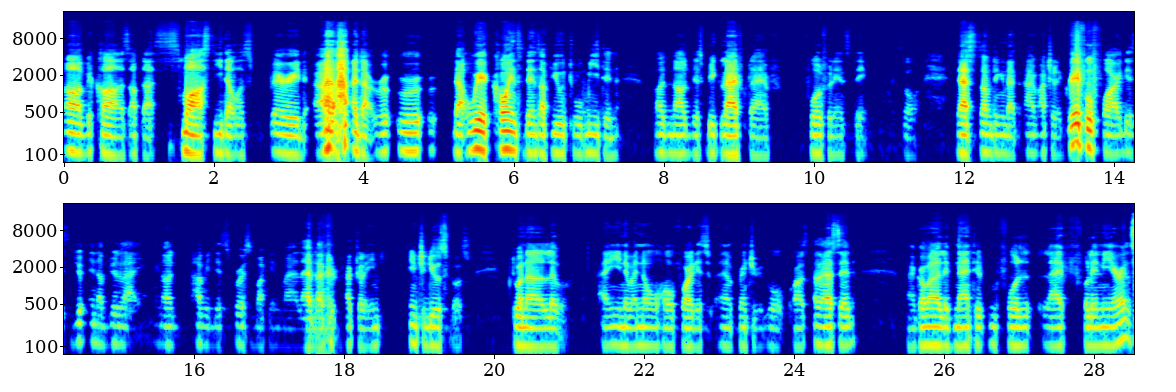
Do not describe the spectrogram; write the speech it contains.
uh, because of that small seed that was buried and that r- r- that weird coincidence of you two meeting and now this big lifetime fulfilling thing. So that's something that I'm actually grateful for this end of July. You know, having this person back in my life that actually in- introduce us to another level. And you never know how far this um, friendship will go. Because as I said, my grandma lived 90 full life, full in years.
